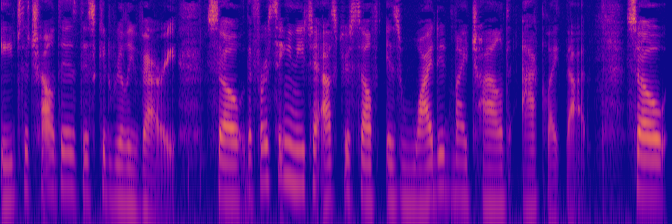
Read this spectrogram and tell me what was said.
age the child is, this could really vary. So, the first thing you need to ask yourself is why did my child act like that? So,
